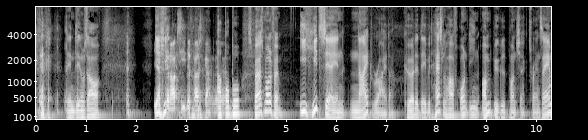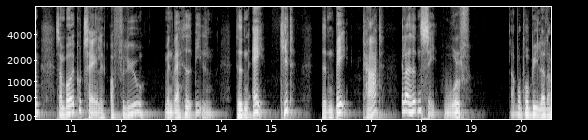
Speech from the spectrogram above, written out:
det er en dinosaur. Jeg skal nok sige det første gang. Apropos. Spørgsmål 5. I hitserien Knight Rider kørte David Hasselhoff rundt i en ombygget Pontiac Trans Am, som både kunne tale og flyve. Men hvad hed bilen? Hed den A. Kit? Hed den B. Kart? Eller hed den C. Wolf? Apropos biler, der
